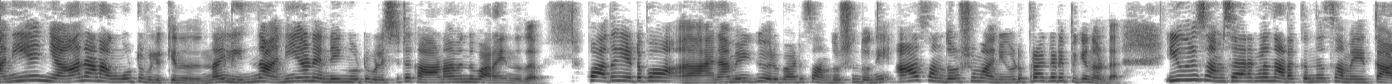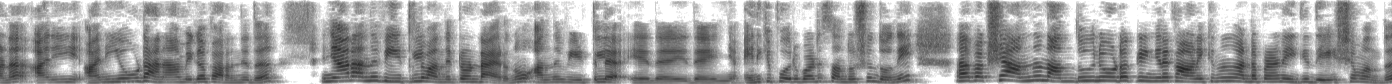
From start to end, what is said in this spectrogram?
അനിയെ ഞാനാണ് അങ്ങോട്ട് വിളിക്കുന്നത്. എന്നാൽ ഇന്ന് അനിയാണ് എന്നെ ഇങ്ങോട്ട് വിളിച്ചിട്ട് കാണാമെന്ന് പറയുന്നത്. അപ്പോൾ അത് കേട്ടപ്പോൾ അനാമയ്ക്ക് ഒരുപാട് സന്തോഷം തോന്നി. ആ സന്തോഷം അനിയോട് പ്രകടിപ്പിക്കുന്നുണ്ട്. ഈ ഒരു സംസാരങ്ങൾ നടക്കുന്ന സമയത്താണ് അനി അനിയോട് അനാമിക പറഞ്ഞത് ഞാൻ അന്ന് വീട്ടിൽ വന്നിട്ടുണ്ടായിരുന്നു. അന്ന് വീട്ടിൽ എനിക്കിപ്പോൾ ഒരുപാട് സന്തോഷം തോന്നി. പക്ഷെ അന്ന് നന്ദുവിനോടൊക്കെ ഇങ്ങനെ കാണിക്കുന്നത് കണ്ടപ്പോഴാണ് എനിക്ക് ദേഷ്യം വന്നത്.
